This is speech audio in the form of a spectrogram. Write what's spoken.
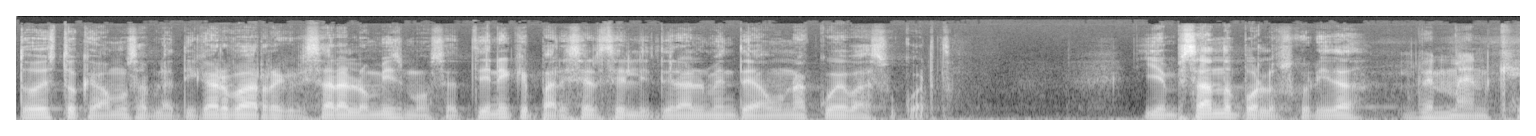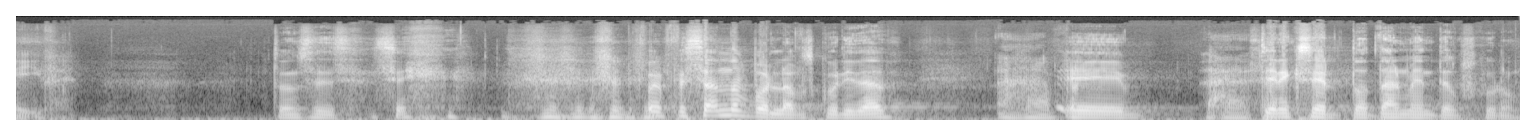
todo esto que vamos a platicar va a regresar a lo mismo. O sea, tiene que parecerse literalmente a una cueva su cuarto. Y empezando por la oscuridad. The Man Cave. Entonces, sí. Fue empezando por la oscuridad. Ajá. Eh, Ajá, tiene que ser totalmente oscuro.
